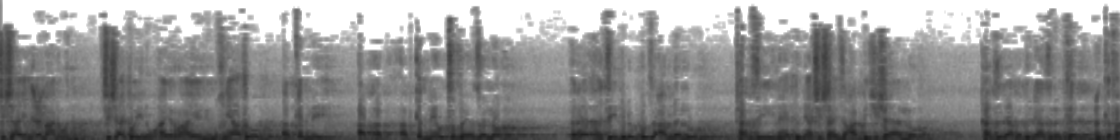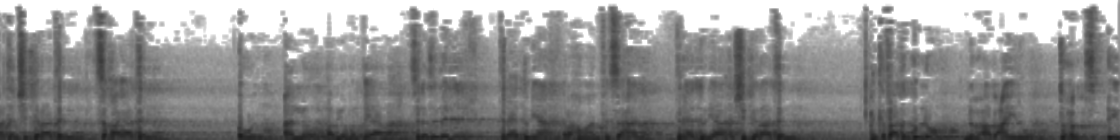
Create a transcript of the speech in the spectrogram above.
ሽሻይ ንዕማን እውን ሽሻይ ኮይኑ ኣይረኣዮን እዩ ምኽንያቱ ኣብ ቅድሚ ውፅበዮ ዘሎ እቲ ብልቡ ዝኣምነሉ ካብዚ ናይ ኣዱንያ ሽሻይ ዝዓቢ ሽሻይ ኣሎ ካብዚ ናብ ኣዱንያ ዝርከብ ዕንቅፋትን ሽግራትን ስቓያትን እውን ኣሎ ኣብ ዮም ኣልቅያማ ስለ ዝብል እቲ ናይ ኣዱንያ ራህዋን ፍስሃን እቲ ናይ ኣዱንያ ሽግራትን ዕንቅፋትን ኩሉ ኣብ ዓይኑ ትሑት እዩ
